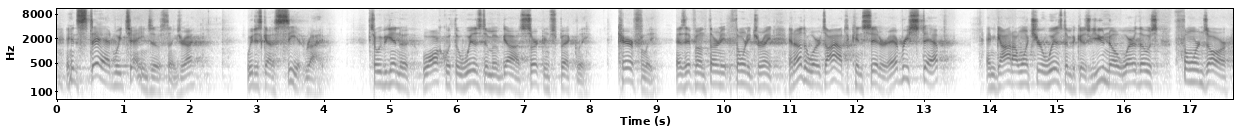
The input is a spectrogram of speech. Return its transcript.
instead, we change those things, right? We just got to see it right. So we begin to walk with the wisdom of God circumspectly, carefully, as if on thorny, thorny terrain. In other words, I ought to consider every step, and God, I want your wisdom because you know where those thorns are,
